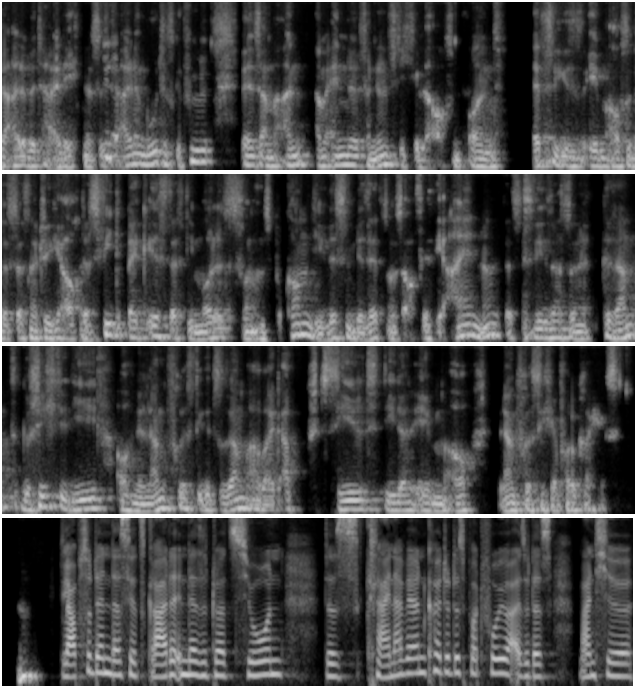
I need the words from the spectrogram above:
Für alle Beteiligten. Es ist für alle ein gutes Gefühl, wenn es am, am Ende vernünftig gelaufen. Und Letztlich ist es eben auch so, dass das natürlich auch das Feedback ist, dass die Models von uns bekommen. Die wissen, wir setzen uns auch für sie ein. Ne? Das ist, wie gesagt, so eine Gesamtgeschichte, die auf eine langfristige Zusammenarbeit abzielt, die dann eben auch langfristig erfolgreich ist. Ja? Glaubst du denn, dass jetzt gerade in der Situation das kleiner werden könnte, das Portfolio? Also, dass manche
